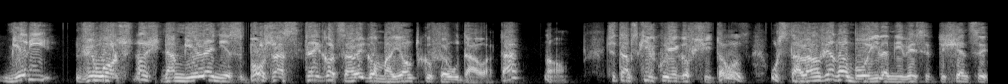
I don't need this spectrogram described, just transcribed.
mieli wyłączność na mielenie zboża z tego całego majątku feudała, tak? No. Czy tam z kilku jego wsi. To ustalano, wiadomo było ile mniej więcej tysięcy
